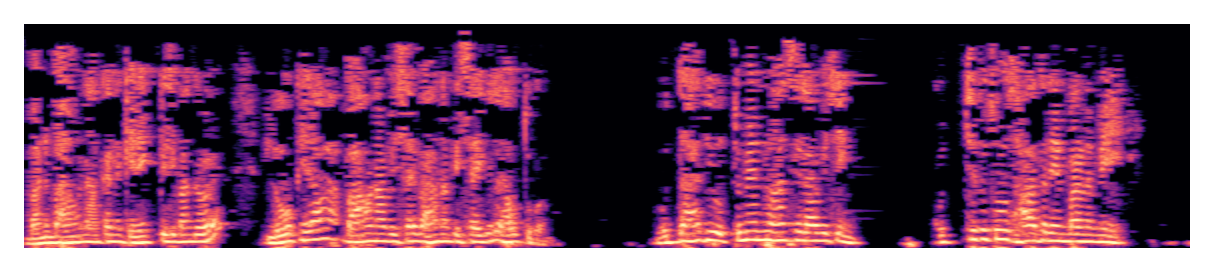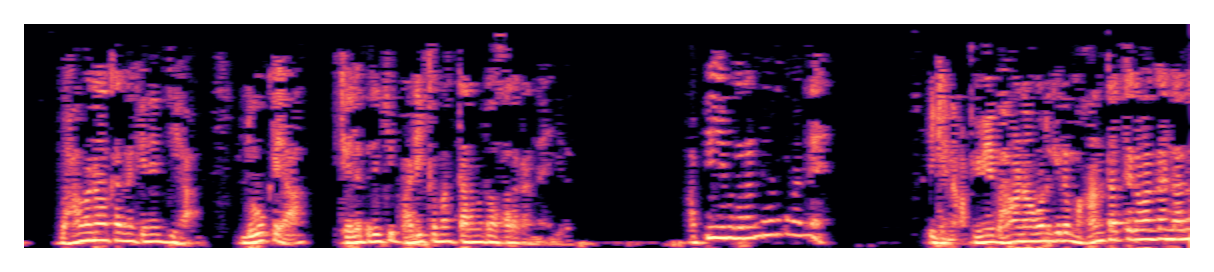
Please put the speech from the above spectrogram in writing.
බණ භාවනා කරන කෙනෙක් පිළිබඳව ලෝකයා භාවනා විශ්ය භාවනා විශ්ය කියලා හවුතු කරනවා. බුද්ධ ආදී උත්තරමයන් වහන්සේලා විසින් කොච්චරසෝ සාදරයෙන් බලන මේ භාවනා කරන කෙනෙක් දිහා ලෝකයා කෙලපරිචි පරිකමක් තරමට සලකන්නේ නැහැ කියලා. අපි එහෙම කරන්න ඕන කමක් නැහැ. ඒ කියන්නේ අපි මේ භාවනා කරන කියලා මහාන් තත්ත්වකමක් ගන්න අන්න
